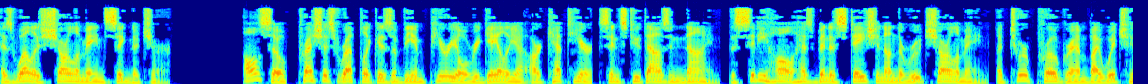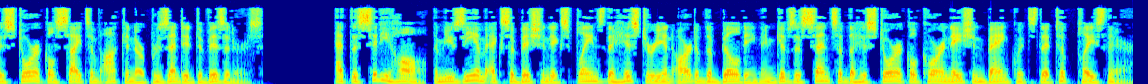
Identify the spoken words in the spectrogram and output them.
as well as Charlemagne's signature. Also, precious replicas of the imperial regalia are kept here. Since 2009, the City Hall has been a station on the Route Charlemagne, a tour program by which historical sites of Aachen are presented to visitors. At the City Hall, a museum exhibition explains the history and art of the building and gives a sense of the historical coronation banquets that took place there.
